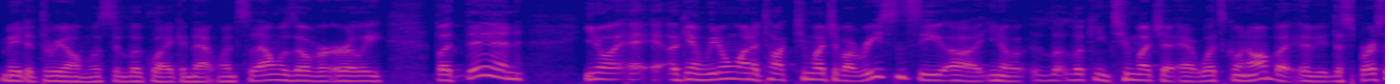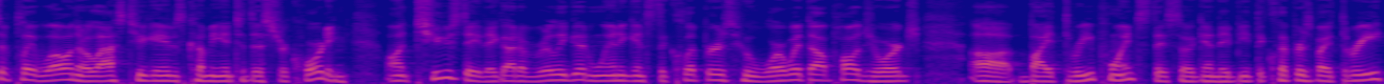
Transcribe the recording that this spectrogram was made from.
made a three almost it looked like in that one. So that one was over early. But then you know, again, we don't want to talk too much about recency, uh, you know, l- looking too much at, at, what's going on, but I mean, the Spurs have played well in their last two games coming into this recording. On Tuesday, they got a really good win against the Clippers, who were without Paul George, uh, by three points. They, so again, they beat the Clippers by three.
